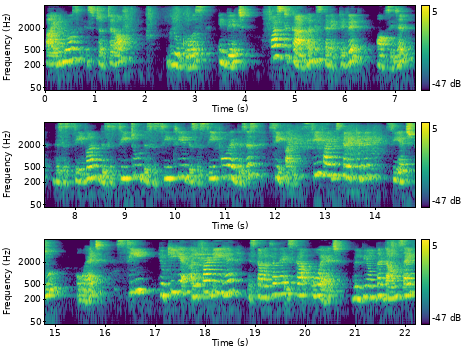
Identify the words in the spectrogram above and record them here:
pyranose structure of glucose in which first carbon is connected with oxygen this is C one this is C this is C1, this is C2, this is C3, this is C4 and this is C5. C5 is connected with CH2OH. C क्योंकि ये अल्फ़ा डी है इसका मतलब है इसका OH will be on the down side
